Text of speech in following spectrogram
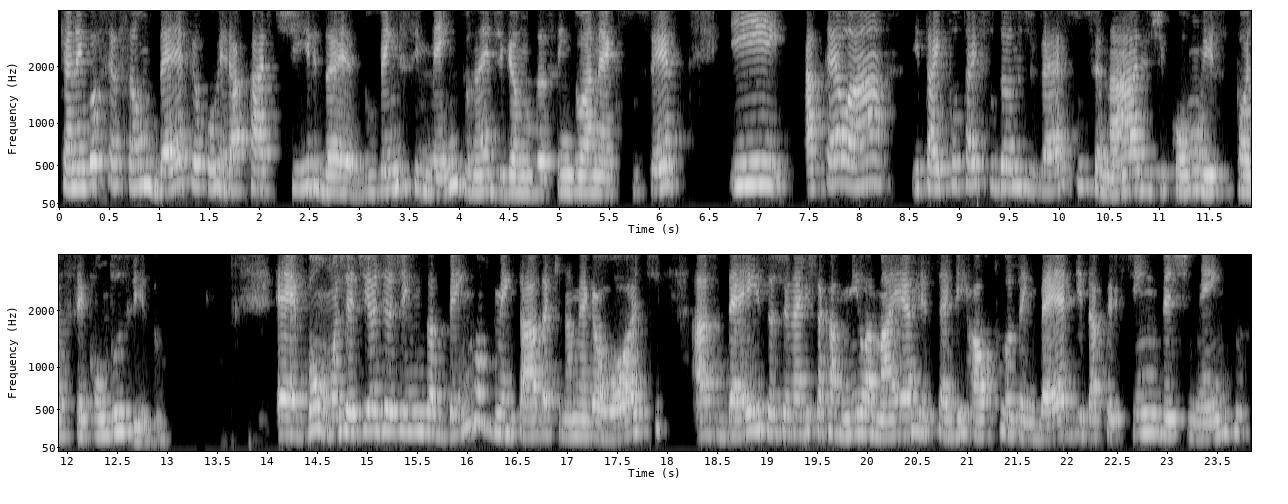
que a negociação deve ocorrer a partir de, do vencimento, né, digamos assim, do anexo C, e até lá Itaipu está estudando diversos cenários de como isso pode ser conduzido. É, bom, hoje é dia de agenda bem movimentada aqui na Megawatt, às 10, a jornalista Camila Maia recebe Ralph Rosenberg, da Perfim Investimentos,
